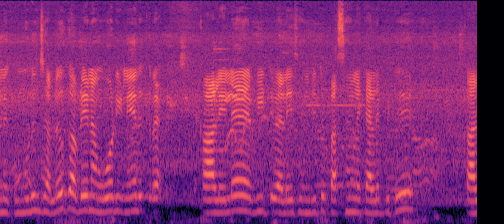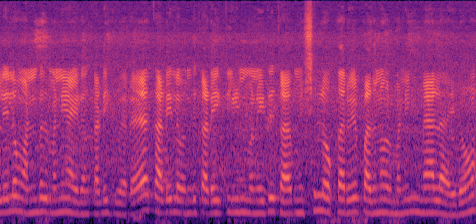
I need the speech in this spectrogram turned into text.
எனக்கு முடிஞ்ச அளவுக்கு அப்படியே நான் ஓடினே இருக்கிறேன். காலையில் வீட்டு வேலையை செஞ்சுட்டு பசங்களை கிளப்பிட்டு காலையில் ஒன்பது மணி ஆகிடும் கடைக்கு வர. கடையில் வந்து கடையை க்ளீன் பண்ணிவிட்டு க மிஷினில் உட்காரவே பதினோரு மணிக்கு மேலே ஆகிடும்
